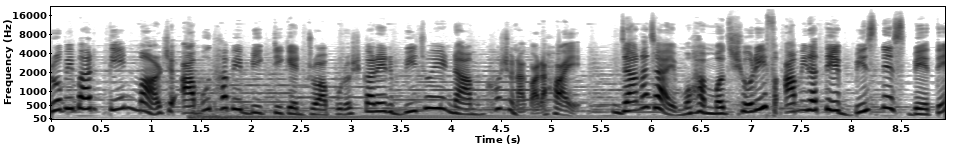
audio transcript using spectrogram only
রবিবার তিন March Abu Dhabi big ticket draw পুরস্কারের বিজয়ীর নাম ঘোষণা করা হয়। জানা যায়, মোহাম্মদ শরীফ আমিরাতে বিজনেস বেতে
